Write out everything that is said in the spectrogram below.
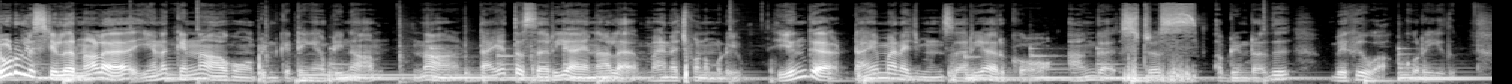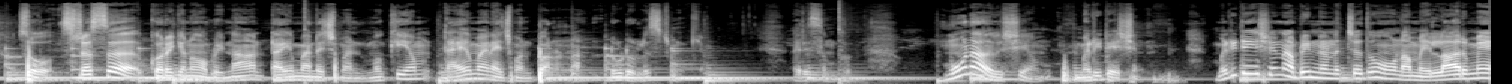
டூடு லிஸ்ட் எழுதுறதுனால எனக்கு என்ன ஆகும் அப்படின்னு கேட்டிங்க அப்படின்னா நான் டயத்தை சரியாக என்னால் மேனேஜ் பண்ண முடியும். எங்கே டைம் மேனேஜ்மெண்ட் சரியாக இருக்கோ அங்கே ஸ்ட்ரெஸ் அப்படின்றது வெகுவாக குறையுது. ஸோ ஸ்ட்ரெஸ்ஸை குறைக்கணும் அப்படின்னா டைம் மேனேஜ்மெண்ட் முக்கியம் டைம் மேனேஜ்மெண்ட் பண்ணணும்னா டூடு லிஸ்ட் முக்கியம். வெரி சிம்பிள் மூணாவது விஷயம் மெடிடேஷன் மெடிடேஷன் அப்படின்னு நினச்சதும் நம்ம எல்லாருமே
